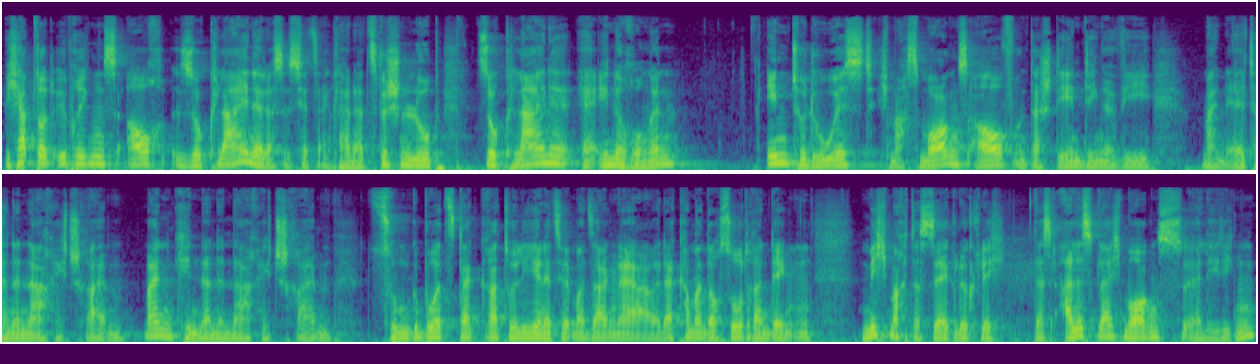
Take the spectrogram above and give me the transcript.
Ich habe dort übrigens auch so kleine, das ist jetzt ein kleiner Zwischenloop, so kleine Erinnerungen in To-Do ist. Ich mache es morgens auf und da stehen Dinge wie meinen Eltern eine Nachricht schreiben, meinen Kindern eine Nachricht schreiben, zum Geburtstag gratulieren. Jetzt wird man sagen, naja, aber da kann man doch so dran denken. Mich macht das sehr glücklich, das alles gleich morgens zu erledigen.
